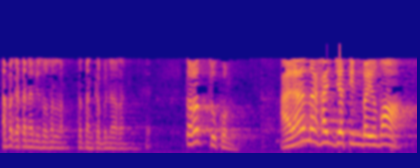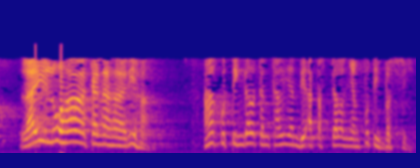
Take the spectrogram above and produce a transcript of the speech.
Apa kata Nabi SAW tentang kebenaran? Tarattukum ala mahajjatin bayda lailuha kanahariha. Aku tinggalkan kalian di atas jalan yang putih bersih.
